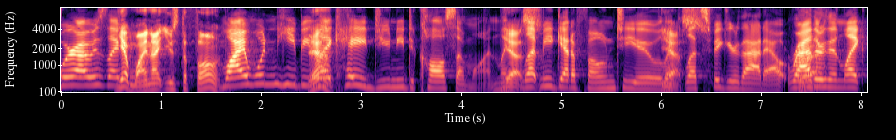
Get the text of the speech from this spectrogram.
Where I was like, yeah, why not use the phone? Why wouldn't he be Yeah. like, "Hey, do you need to call someone? Like, Yes. let me get a phone to you. Like, Yes. let's figure that out." Rather Correct. than like,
